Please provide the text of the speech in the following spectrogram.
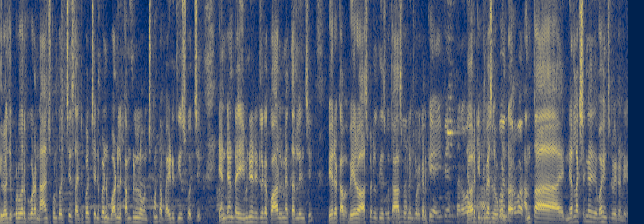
ఈ రోజు ఇప్పటి వరకు కూడా నాంచుకుంటూ వచ్చి సర్టిఫికేట్ చనిపోయిన బాడీని కంపెనీలో ఉంచుకుంటా బయటకు తీసుకొచ్చి ఏంటంటే ఇమీడియట్గా కార్ల మీద తరలించి వేరే వేరే హాస్పిటల్ తీసుకొచ్చి హాస్పిటల్ నుంచి కూడా ఇక్కడికి ఎవరికి ఇంటిమేషన్ ఇవ్వకుండా అంత నిర్లక్ష్యంగా వహించడం ఏంటండి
